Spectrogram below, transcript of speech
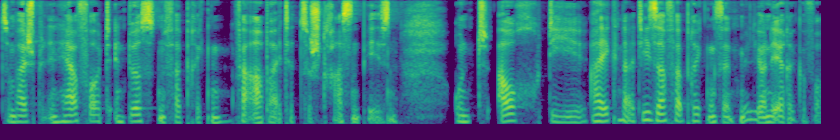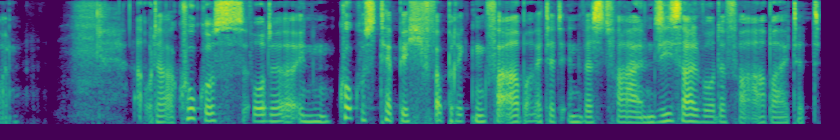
zum Beispiel in Herford in Bürstenfabriken verarbeitet zu Straßenbesen. Und auch die Eigner dieser Fabriken sind Millionäre geworden. Oder Kokos wurde in Kokosteppichfabriken verarbeitet in Westfalen. Sisal wurde verarbeitet.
